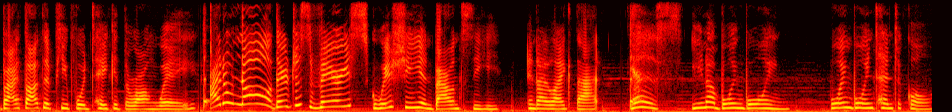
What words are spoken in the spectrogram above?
But I thought that people would take it the wrong way. I don't know. They're just very squishy and bouncy. And I like that. Yes. Ina boing boing. Boing boing tentacle.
